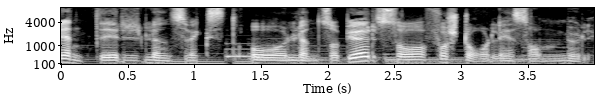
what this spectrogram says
renter, lønnsvekst og lønnsoppgjør så forståelig som mulig.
